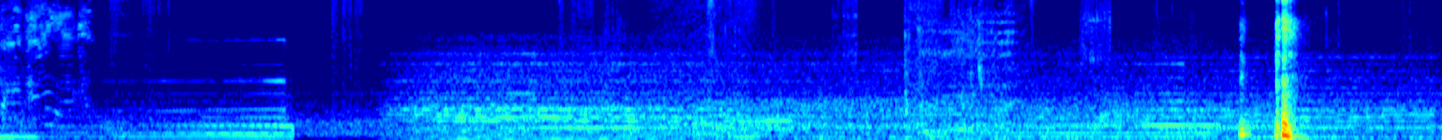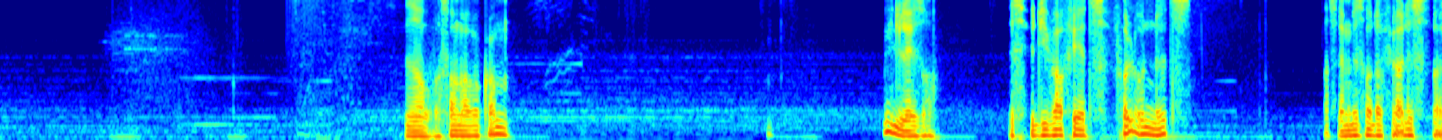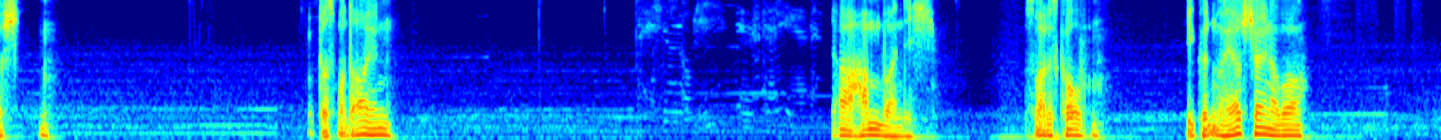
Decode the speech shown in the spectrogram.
So, was haben wir bekommen? Minenlaser. Ist für die Waffe jetzt voll unnütz. Was dann müssen wir dafür alles verstehen? Das mal dahin. Ja, haben wir nicht. Müssen wir alles kaufen. Die könnten wir herstellen, aber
